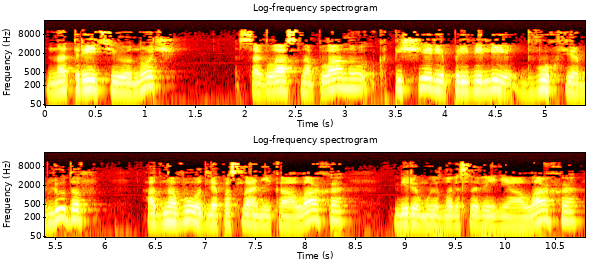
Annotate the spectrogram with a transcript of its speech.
На третью ночь, согласно плану, к пещере привели двух верблюдов, одного для посланника Аллаха, мир ему и благословение Аллаха,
